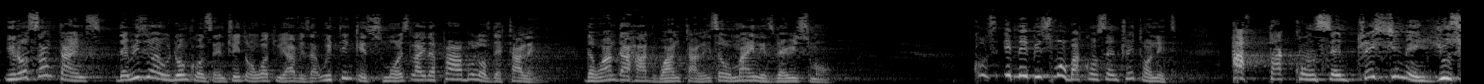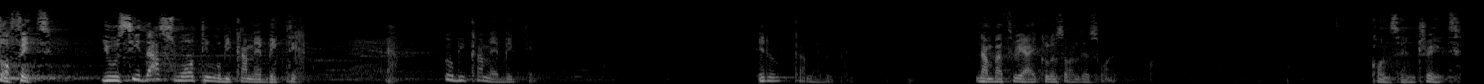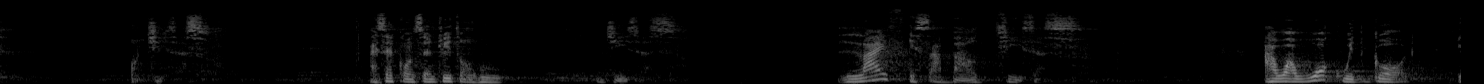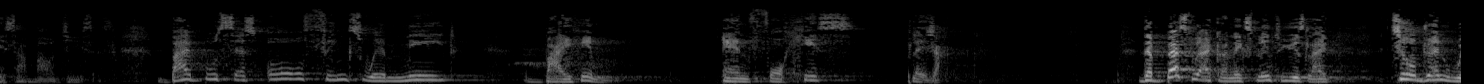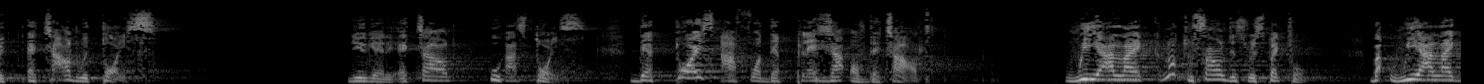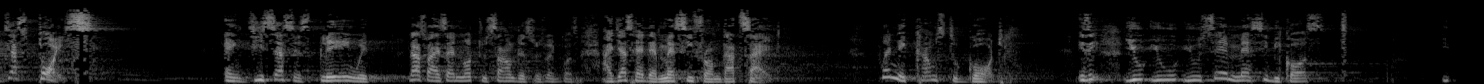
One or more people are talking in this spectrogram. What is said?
You know, sometimes the reason why we don't concentrate on what we have is that we think it's small. It's like the parable of the talent. The one that had one talent. So mine is very small. Cause it may be small, but concentrate on it. After concentration and use of it, you will see that small thing will become a big thing. Yeah. It will become a big thing. It will become a big thing. Number three, I close on this one. Concentrate on Jesus. I said concentrate on who? Jesus. Life is about Jesus. Our walk with God is about Jesus. Bible says all things were made by him and for his pleasure. The best way I can explain to you is like children with a child with toys. Do you get it? A child who has toys. The toys are for the pleasure of the child. We are like, not to sound disrespectful, but we are like just toys. And Jesus is playing with, that's why I said not to sound disrespectful because I just heard a mercy from that side. When it comes to God, is it, you, you, you say mercy because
